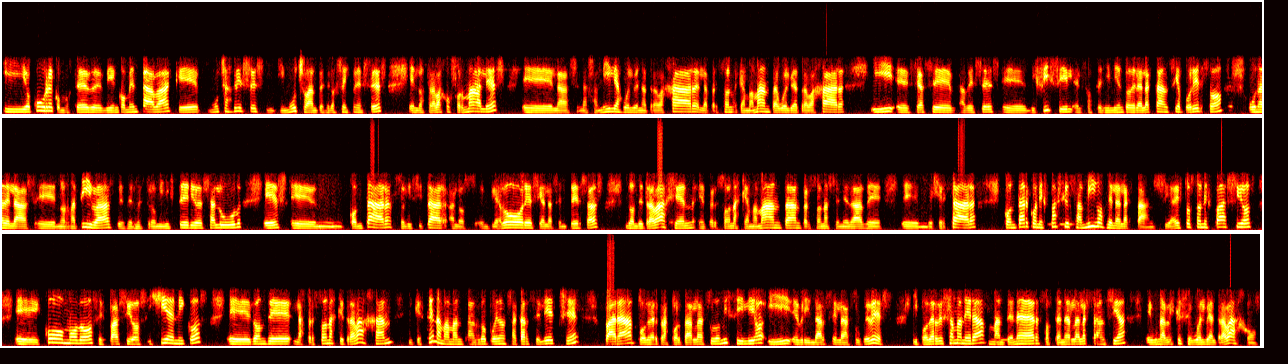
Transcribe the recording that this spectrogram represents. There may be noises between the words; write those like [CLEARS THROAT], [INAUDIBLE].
Y ocurre, como usted bien comentaba, que muchas veces, y mucho antes de los seis meses, en los trabajos formales, eh, las, las, familias vuelven a trabajar, la persona que amamanta vuelve a trabajar y eh, se hace a veces eh, difícil el sostenimiento de la lactancia. Por eso, una de las eh, normativas desde nuestro Ministerio de Salud es eh, contar, solicitar a los empleadores y a las empresas donde trabajen eh, personas que amamantan, personas en edad de, de gestar, contar con espacios amigos de la lactancia. Estos son espacios eh, cómodos, espacios higiénicos, eh, donde las personas que trabajan y que estén amamantando puedan sacarse leche para poder transportarla a su domicilio y eh, brindársela a sus bebés y poder de esa manera mantener, sostener la lactancia eh, una vez que se vuelve al trabajo.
